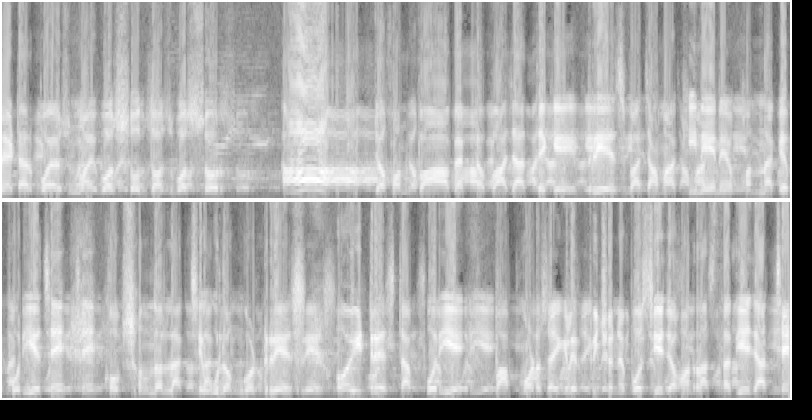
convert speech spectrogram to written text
মেয়েটার বয়স নয় বছর দশ বছর যখন বাপ একটা বাজার থেকে ড্রেস বা জামা কিনে এনে কন্যাকে পরিয়েছে। খুব সুন্দর লাগছে উলঙ্গ ড্রেস। ওই ড্রেসটা পরিয়ে বাপ মোটরসাইকেলের পিছনে বসিয়ে যখন রাস্তা দিয়ে যাচ্ছে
